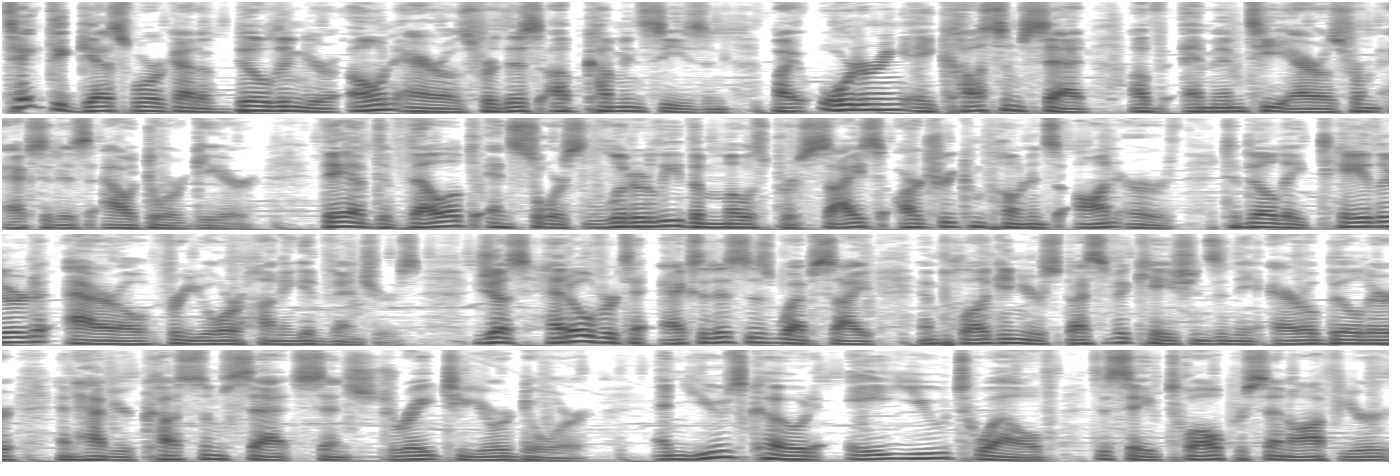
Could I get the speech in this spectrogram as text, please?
Take the guesswork out of building your own arrows for this upcoming season by ordering a custom set of MMT arrows from Exodus Outdoor Gear. They have developed and sourced literally the most precise archery components on earth to build a tailored arrow for your hunting adventures. Just head over to Exodus's website and plug in your specifications in the arrow builder and have your custom set sent straight to your door. And use code AU12 to save 12% off your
